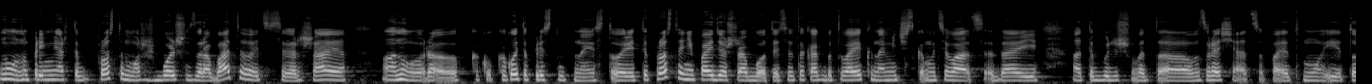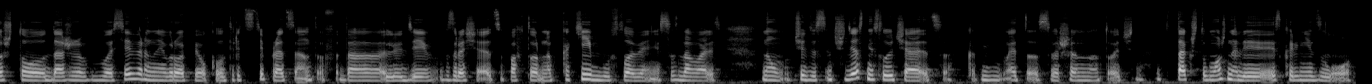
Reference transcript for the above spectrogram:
Ну, например, ты просто можешь больше зарабатывать, совершая ну, ра- како- какой-то преступной истории. Ты просто не пойдешь работать. Это как бы твоя экономическая мотивация, да, и а, ты будешь в это возвращаться. Поэтому и то, что даже в Северной Европе около 30% да, людей возвращаются повторно, какие бы условия ни создавались, ну, чудес, чудес не случается. Как бы это совершенно точно. Это так, что можно ли искоренить зло?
